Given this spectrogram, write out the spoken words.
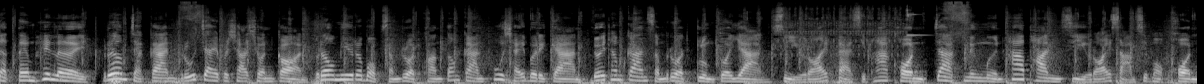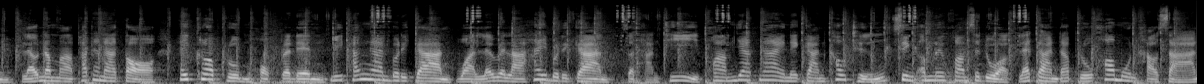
จัดเต็มให้เลย เริ่มจากการรู้ใจประชาชนก่อน เรามีระบบสำรวจความต้องการผู้ใช้บริการ โดยทำการสำรวจกลุ่มตัวอย่าง 485 คน จาก 15,436 คน แล้วนำมาพัฒนาต่อให้ครอบคลุม 6 ประเด็น มีทั้งงานบริการ วันและเวลาให้บริการ สถานที่ ความยากง่ายในการเข้าถึง สิ่งอำนวยความสะดวก และการรับรู้ข้อมูลข่าวสาร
